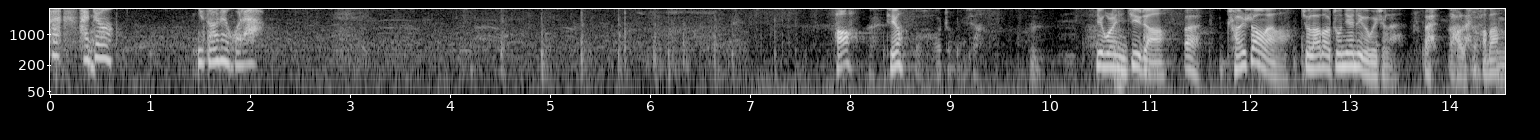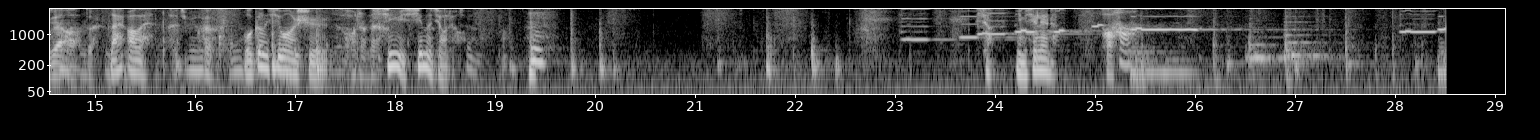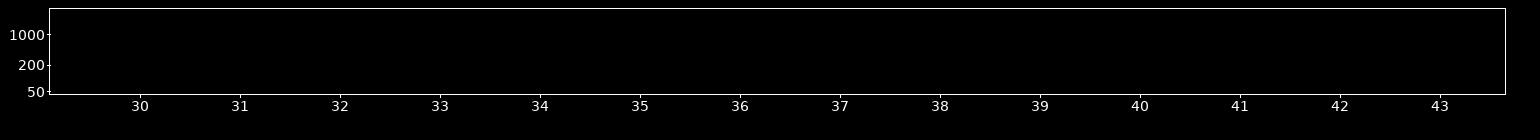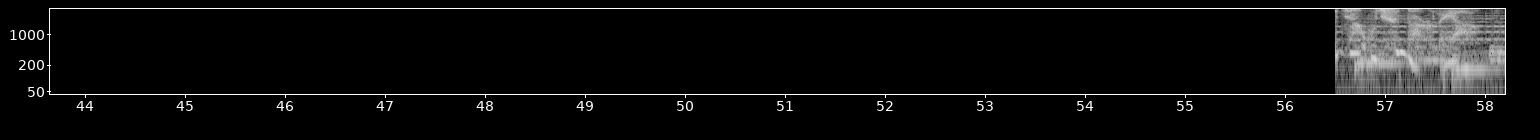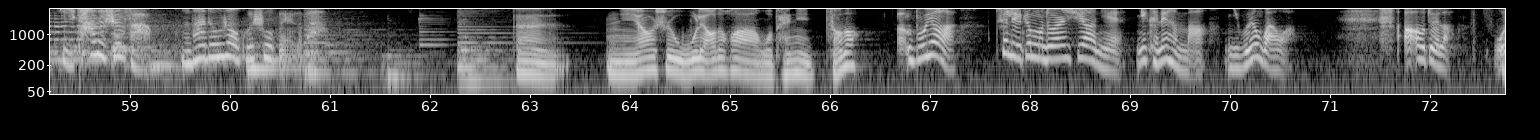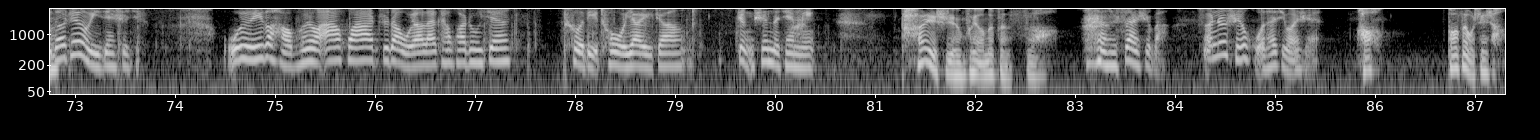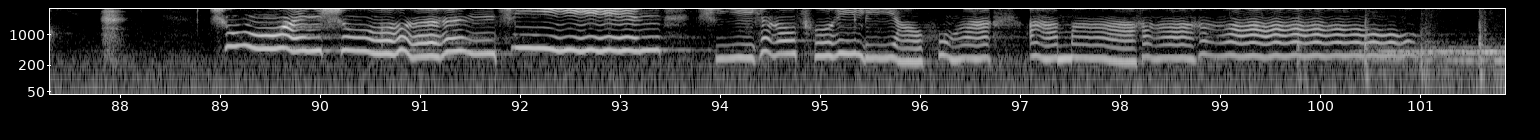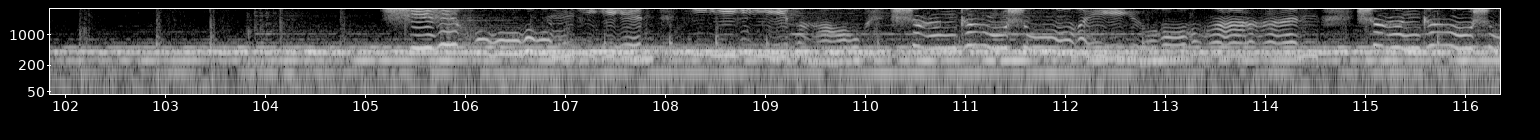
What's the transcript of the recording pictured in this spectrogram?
哎，海正，你早点回来。好，停。不好好整一下。嗯。一会儿你记着啊。哎，船上来了就拉到中间这个位置来。哎，好嘞，好吧。中间啊，对。来，二位。这边有点空。我更希望是心与心的交流。嗯。行，你们先练着。好。好。家伙去哪儿了呀？以他的身法，恐怕都绕回朔北了吧？嗯，你要是无聊的话，我陪你走走。嗯，不用了，这里这么多人需要你，你肯定很忙，你不用管我。哦哦，对了，我倒真有一件事情，我有一个好朋友阿花，知道我要来看花中仙，特地托我要一张正身的签名。他也是任风阳的粉丝啊？算是吧，反正谁火他喜欢谁。好。包在我身上。转瞬间，憔悴了花貌。是红颜易老，山高水远，山高水。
